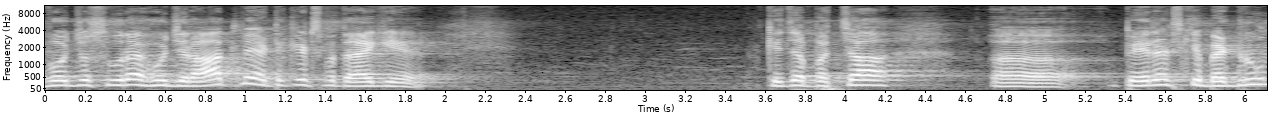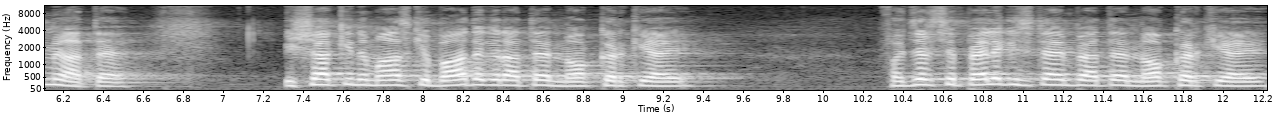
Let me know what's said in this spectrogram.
وہ جو سورہ حجرات میں ایٹیکٹس بتائے گئے ہیں کہ جب بچہ پیرنٹس کے بیڈ روم میں آتا ہے، عشاء کی نماز کے بعد اگر آتا ہے نوک کر کے آئے، فجر سے پہلے کسی ٹائم پہ آتا ہے نوک کر کے آئے،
